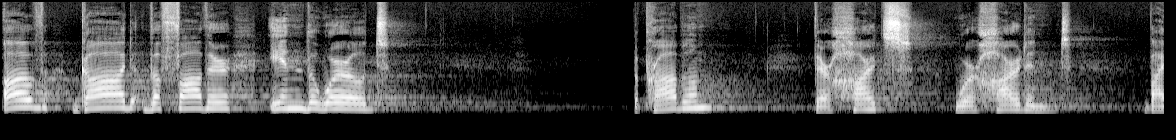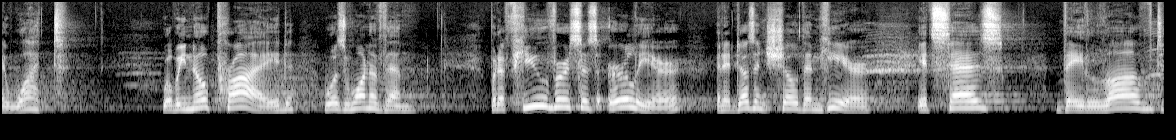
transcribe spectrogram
of God the Father in the world. The problem? Their hearts were hardened by what? Well, we know pride was one of them. But a few verses earlier, and it doesn't show them here, it says they loved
